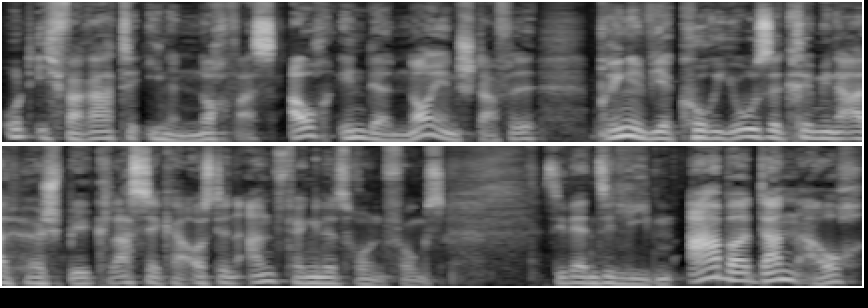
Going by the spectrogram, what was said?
Und ich verrate Ihnen noch was. Auch in der neuen Staffel bringen wir kuriose Kriminalhörspiel-Klassiker aus den Anfängen des Rundfunks. Sie werden sie lieben, aber dann auch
